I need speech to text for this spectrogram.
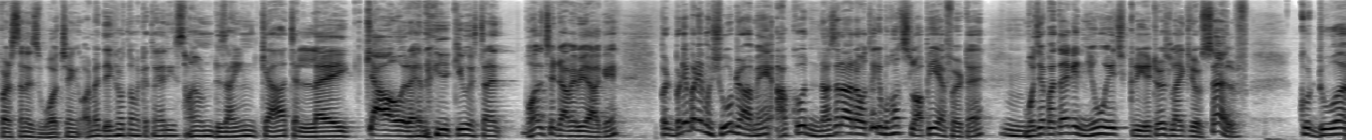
पर्सन इज़ वॉचिंग और मैं देख रहा हूँ तो मैं कहता हूँ यार ये साउंड डिज़ाइन क्या चल रहा है? क्या हो रहा है? ना ये क्यों इस तरह? बहुत अच्छे ड्रामे भी आ गए बट बड़े बड़े मशहूर ड्रामे आपको नज़र आ रहा होता है कि बहुत स्लॉपी एफर्ट है। मुझे पता है कि new age creators like yourself could do a,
